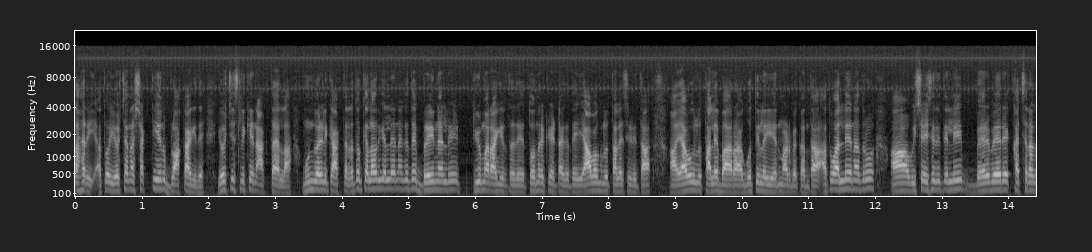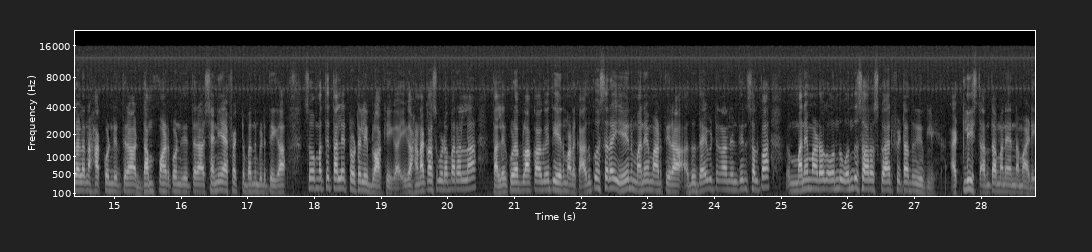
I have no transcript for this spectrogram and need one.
ಲಹರಿ ಅಥವಾ ಯೋಚನಾ ಶಕ್ತಿ ಏನು ಬ್ಲಾಕ್ ಆಗಿದೆ? ಯೋಚಿಸ್ಲಿಕ್ಕೆ ಏನು ಆಗ್ತಾ ಇಲ್ಲ? ಮುಂದುವರಲಿಕ್ಕೆ ಆಗ್ತಾ ಇಲ್ಲ? ಅಥವಾ ಕೆಲವರಿಗೆಲ್ಲ ಏನಾಗುತ್ತೆ? ಬ್ರೈನಲ್ಲಿ ಟ್ಯೂಮರ್ ಆಗಿರ್ತದೆ, ತೊಂದರೆ ಕ್ರಿಯೇಟ್ ಆಗುತ್ತೆ, ಯಾವಾಗಲೂ ತಲೆ ಸಿಡಿತ ಯಾವಾಗಲೂ ತಲೆ ಭಾರ, ಗೊತ್ತಿಲ್ಲ ಏನು ಮಾಡಬೇಕಂತ, ಅಥವಾ ಅಲ್ಲೇನಾದರೂ ವಿಶೇಷ ರೀತಿಯಲ್ಲಿ ಬೇರೆ ಬೇರೆ ಕಚರಗಳನ್ನು ಹಾಕ್ಕೊಂಡಿರ್ತೀರ ಡಂಪ್ ಮಾಡ್ಕೊಂಡಿರ್ತೀರ, ಶನಿ ಎಫೆಕ್ಟ್ ಬಂದುಬಿಡುತ್ತೆ ಈಗ. ಸೊ ಮತ್ತೆ ತಲೆ ಟೋಟಲಿ ಬ್ಲಾಕ್ ಈಗ. ಈಗ ಹಣಕಾಸು ಕೂಡ ಬರಲ್ಲ, ತಲೆ ಕೂಡ ಬ್ಲಾಕ್ ಆಗೋಯ್ತು, ಏನು ಮಾಡೋಕ್ಕೆ? ಅದಕ್ಕೋಸ್ಕರ ಏನು ಮನೆ ಮಾಡ್ತೀರಾ? ಅದು ದಯವಿಟ್ಟು ನಾನು ಹೇಳ್ತೀನಿ, ಸ್ವಲ್ಪ ಮನೆ ಮಾಡುವಾಗ ಒಂದು ಒಂದು ಸಾವಿರ ಸ್ಕ್ವೇರ್ ಫೀಟ್ ಆದರೂ ಇರಲಿ. ಅಟ್ಲೀಸ್ಟ್ ಅಂಥ ಮನೆಯನ್ನು ಮಾಡಿ.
